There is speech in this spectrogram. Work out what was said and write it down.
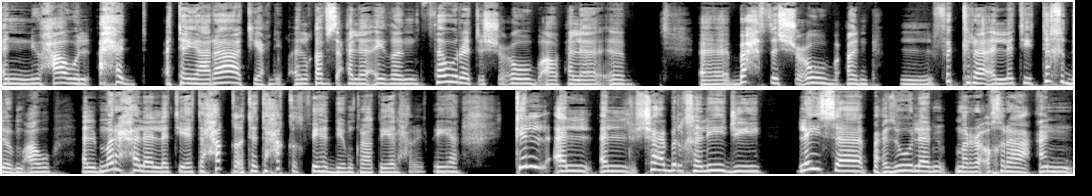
أن يحاول أحد التيارات يعني القفز على أيضا ثورة الشعوب أو على آه، آه، بحث الشعوب عن الفكرة التي تخدم أو المرحلة التي يتحقق تتحقق فيها الديمقراطية الحقيقية. كل الشعب الخليجي ليس معزولا مرة أخرى عن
